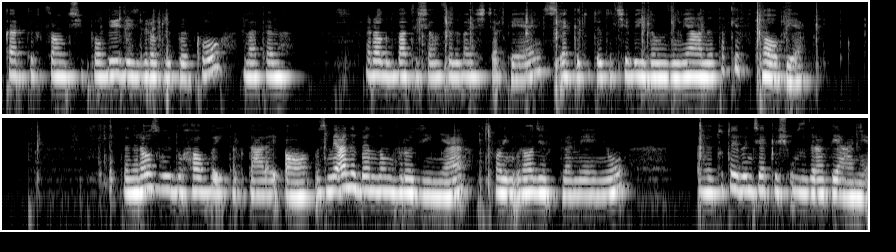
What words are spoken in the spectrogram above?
karty chcą Ci powiedzieć, drogi byku, na ten rok 2025? Jakie tutaj do Ciebie idą zmiany, takie w Tobie? Ten rozwój duchowy i tak dalej. O, zmiany będą w rodzinie, w Twoim rodzie, w plemieniu. E, Tutaj będzie jakieś uzdrawianie,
